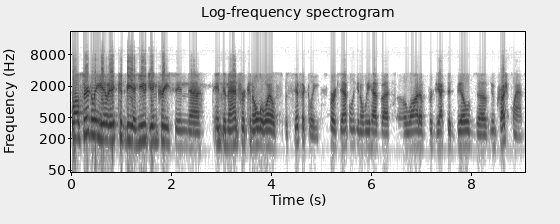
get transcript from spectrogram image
Well, certainly it could be a huge increase in uh, in demand for canola oil specifically. For example, you know, we have a, a lot of projected builds of new crush plants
